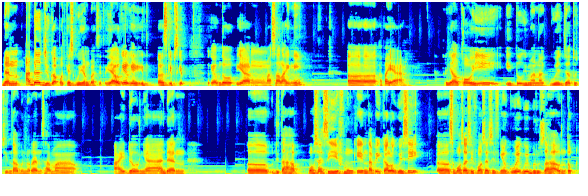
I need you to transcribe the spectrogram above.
Dan ada juga podcast gue yang bahas itu. Ya oke okay, oke okay, uh, skip skip. Oke okay, untuk yang masalah ini uh, apa ya? Real Koi itu gimana gue jatuh cinta beneran sama idolnya dan uh, di tahap posesif mungkin tapi kalau gue sih uh, seposesif posesifnya gue gue berusaha untuk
